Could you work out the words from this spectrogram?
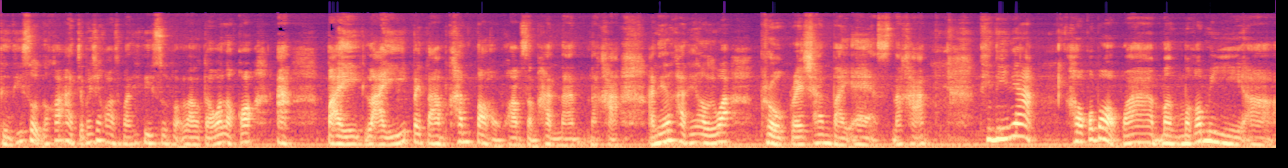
ถึงที่สุดแล้วก็อาจจะไม่ใช่ความสัมพันธ์ที่ดีสุดของเรา แต่ว่าเราก็อะไปไหลไปตามขั้นตอนของความสัมพันธ์นั้นนะคะ อันนี้นะคะที่เราเรียกว่า progression bias นะคะ ทีนี้เนี่ยเขาก็บอกว่ามันมันก็มีอ่า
